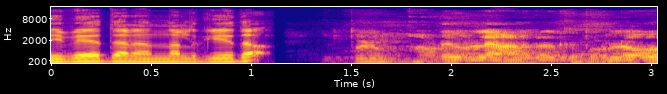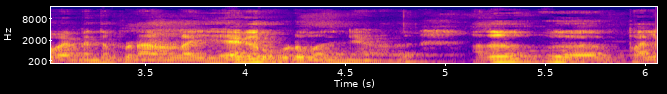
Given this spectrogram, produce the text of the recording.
നിവേദനം നൽകിയത്. ഇപ്പോഴും അവിടെയുള്ള ആളുകൾക്ക് പുറലോകവുമായി ബന്ധപ്പെടാനുള്ള ഏക റോഡ് തന്നെയാണ് അത് പല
